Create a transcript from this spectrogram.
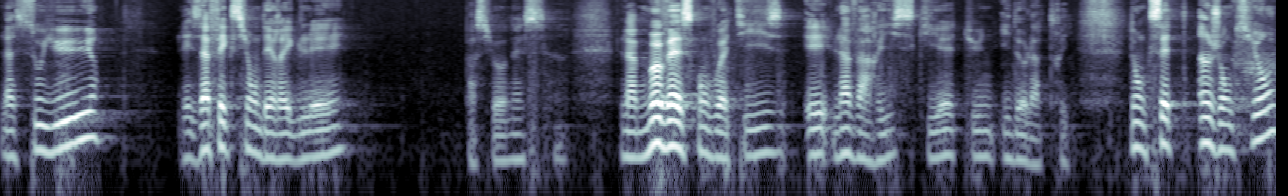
la souillure, les affections déréglées, passiones, la mauvaise convoitise et l'avarice qui est une idolâtrie. Donc cette injonction,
